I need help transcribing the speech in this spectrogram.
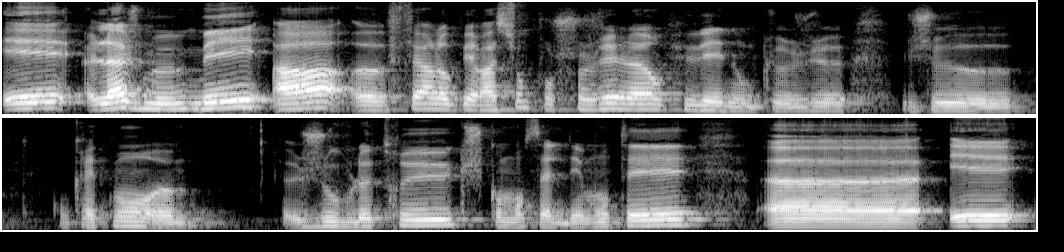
Et là je me mets à euh, faire l'opération pour changer la lampe UV. Donc je, je concrètement, j'ouvre le truc, je commence à le démonter, et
